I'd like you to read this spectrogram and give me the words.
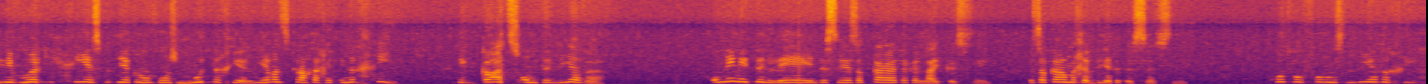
Hierdie woordjie gees beteken om vir ons moed te gee, lewenskragtigheid, energie, die guts om te lewe. Om nie net te lê en te sê as okay dat ek 'n lijk is nie. Dis okay om 'n gewete te sis nie. God wil vir ons lewe gee.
